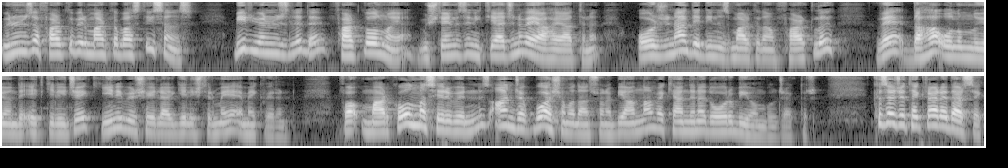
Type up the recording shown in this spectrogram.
Ürünüze farklı bir marka bastıysanız bir yönünüzle de farklı olmaya, müşterinizin ihtiyacını veya hayatını orijinal dediğiniz markadan farklı ve daha olumlu yönde etkileyecek yeni bir şeyler geliştirmeye emek verin. Marka olma serüveniniz ancak bu aşamadan sonra bir anlam ve kendine doğru bir yön bulacaktır. Kısaca tekrar edersek,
